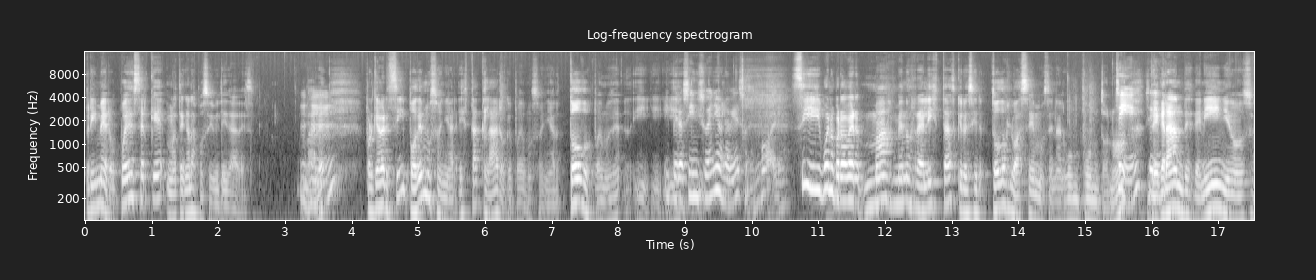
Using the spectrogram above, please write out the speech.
primero, puede ser que no tenga las posibilidades, ¿vale? Ujú. Porque, a ver, sí, podemos soñar, está claro que podemos soñar, todos podemos soñar. Y, y- Y y- pero sin sueños la vida es un embole. Sí, bueno, pero a ver, más menos realistas, quiero decir, todos lo hacemos en algún punto, ¿no? Sí, sí. De grandes, de niños,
